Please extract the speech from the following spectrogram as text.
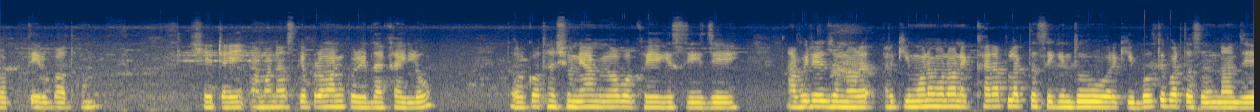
রক্তের বাঁধন। সেটাই আমার আজকে প্রমাণ করে দেখাইলো। তোর কথা শুনে আমি অবাক হয়ে গেছি যে আবিরের জন্য আর কি মনে মনে অনেক খারাপ লাগতেছে, কিন্তু আর কি বলতে পারতেছে না যে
